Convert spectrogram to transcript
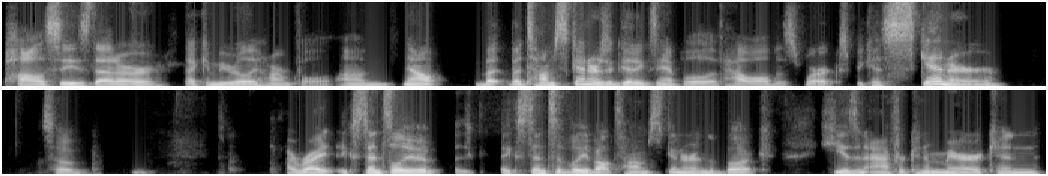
policies that are that can be really harmful. Um, now, but but Tom Skinner is a good example of how all this works because Skinner. So I write extensively extensively about Tom Skinner in the book. He is an African American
